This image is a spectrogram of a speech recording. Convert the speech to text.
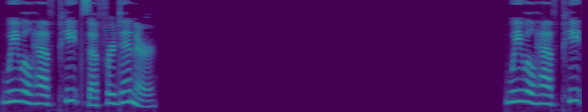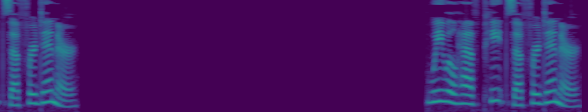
We will have pizza for dinner. We will have pizza for dinner. We will have pizza for dinner.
